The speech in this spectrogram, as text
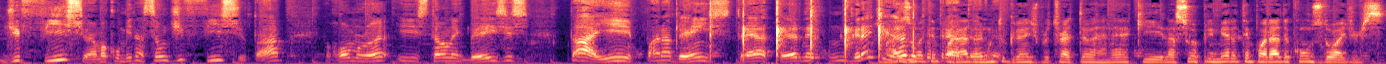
difícil, é uma combinação difícil, tá? Home run e Stanley Bases. Tá aí, parabéns, Trey Turner, um grande Mais ano uma temporada muito grande pro Trey Turner, né? Que na sua primeira temporada com os Dodgers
